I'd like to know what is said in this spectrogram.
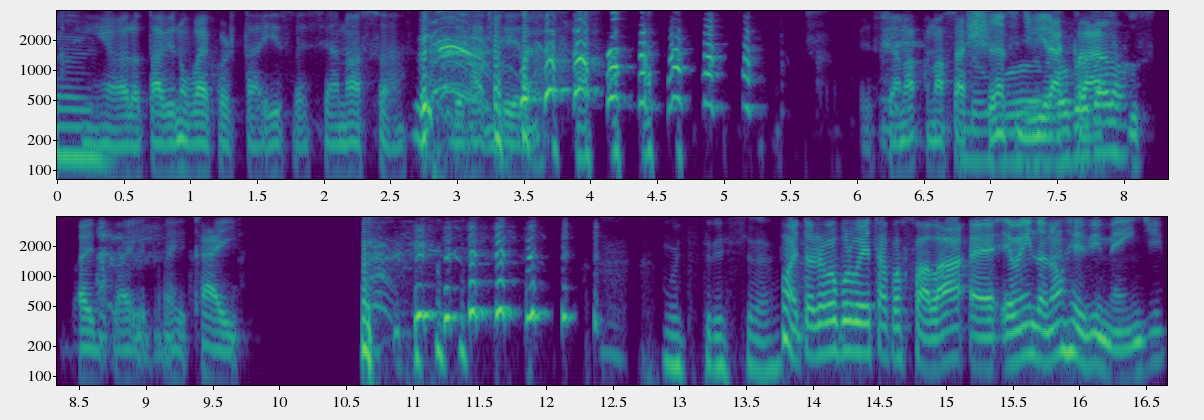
Senhora, Otávio não vai cortar isso, vai ser a nossa derradeira. Vai ser a, no- a nossa Não chance vou- de virar clássicos. Vai, vai, vai cair. Muito triste, né? Bom, então já vou aproveitar para falar. é, eu ainda não revi Mandy.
